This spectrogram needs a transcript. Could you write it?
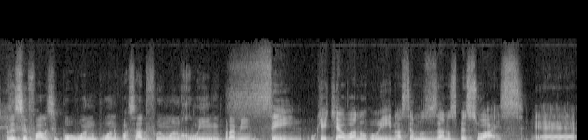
Às vezes você fala assim, pô, o ano, o ano passado foi um ano ruim para mim. Sim. O que, que é o ano ruim? Nós temos os anos pessoais. É,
